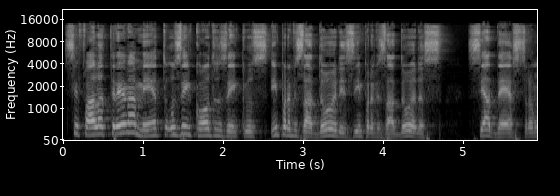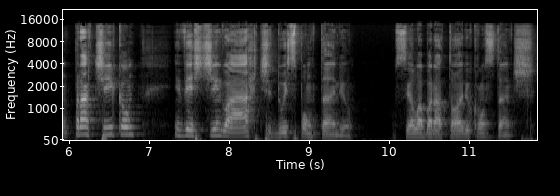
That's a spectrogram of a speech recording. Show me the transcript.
se fala treinamento os encontros em que os improvisadores e improvisadoras se adestram, praticam, investindo a arte do espontâneo, o seu laboratório constante.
